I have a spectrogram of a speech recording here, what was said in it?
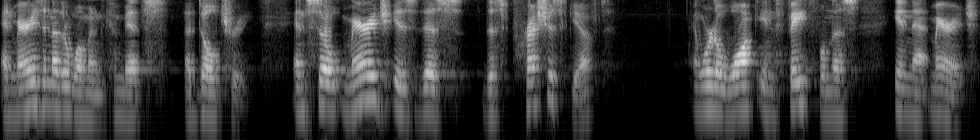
and marries another woman commits adultery. And so marriage is this, this precious gift, and we're to walk in faithfulness in that marriage.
